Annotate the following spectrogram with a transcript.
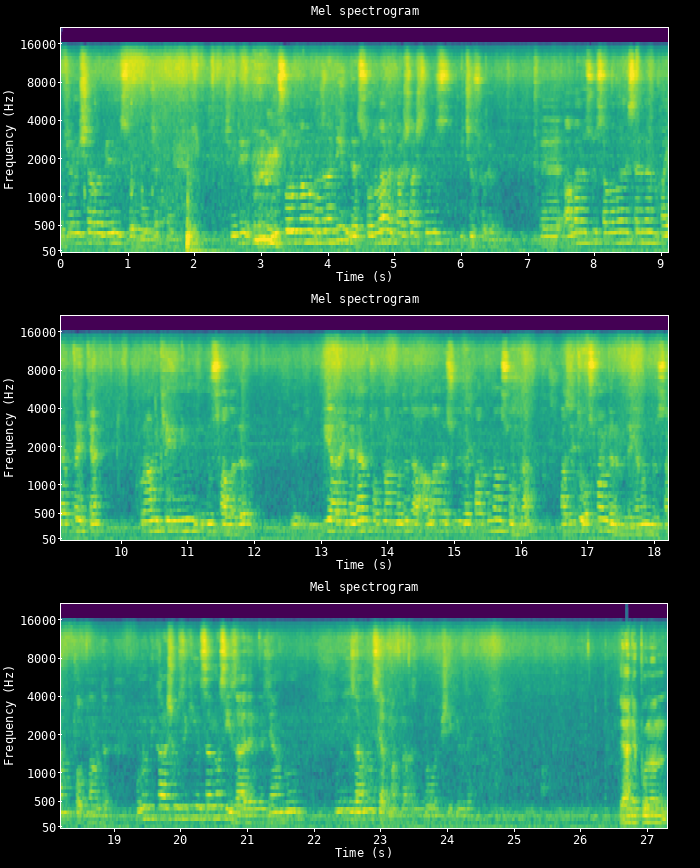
Hocam inşallah benim bir sorum olacak da. Şimdi bu sorulamak adına değil de sorularla karşılaştığımız için soruyorum. Ee, Allah Resulü sallallahu aleyhi ve sellem hayattayken Kur'an-ı Kerim'in nushaları e, bir araya neden toplanmadı da Allah Resulü vefatından sonra Hazreti Osman döneminde yanılmıyorsam toplandı. Bunu bir karşımızdaki insan nasıl izah edebiliriz? Yani bunun, bunun izahını nasıl yapmak lazım doğru bir şekilde? Yani bunun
